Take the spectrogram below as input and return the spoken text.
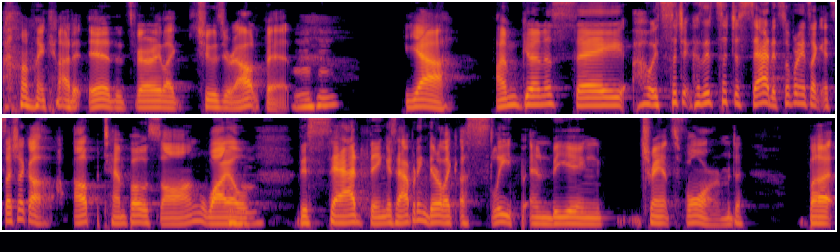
Oh my God, it is. It's very like choose your outfit. Mm-hmm. Yeah. I'm gonna say, oh, it's such a because it's such a sad. It's so funny. It's like it's such like a up tempo song while Mhm. this sad thing is happening. They're like asleep and being transformed. But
